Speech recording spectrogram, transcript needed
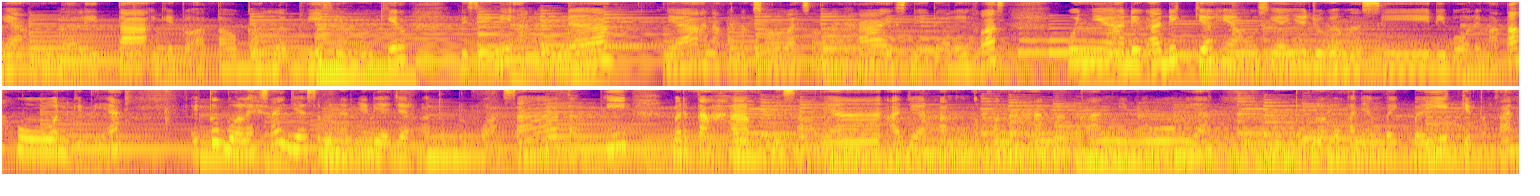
yang balita gitu ataukah lebih yang mungkin di sini Ananda ya anak-anak soleh soleha SD al ikhlas punya adik-adik ya yang usianya juga masih di bawah lima tahun gitu ya itu boleh saja sebenarnya diajarkan untuk berpuasa tapi bertahap. Misalnya ajarkan untuk menahan makan minum ya untuk melakukan yang baik-baik gitu kan.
